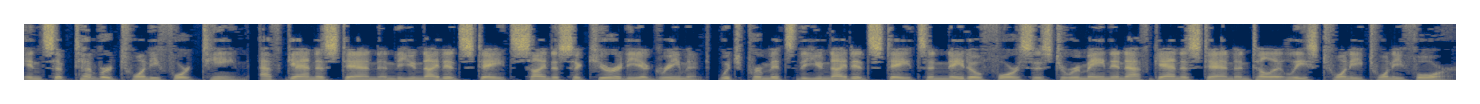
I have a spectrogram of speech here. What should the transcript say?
In September 2014, Afghanistan and the United States signed a security agreement, which permits the United States and NATO forces to remain in Afghanistan until at least 2024.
